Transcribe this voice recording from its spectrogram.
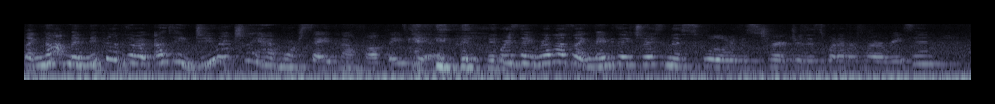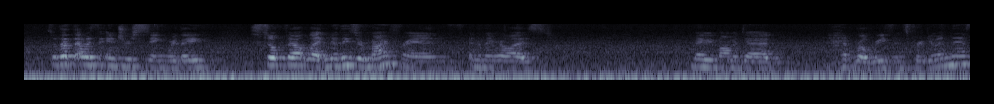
like not manipulative. They're like, oh, they do actually have more say than I thought they did. Whereas they realize like maybe they've chosen this school or this church or this whatever for a reason. So that that was interesting where they still felt like no, these are my friends, and then they realized maybe mom and dad had real reasons for doing this.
